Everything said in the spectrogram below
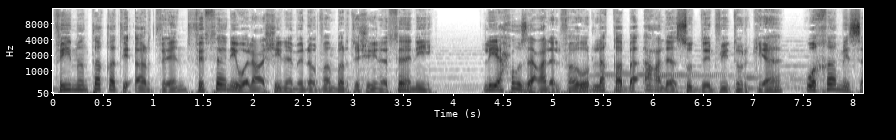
في منطقة أردفين في الثاني والعشرين من نوفمبر تشرين الثاني ليحوز على الفور لقب أعلى سد في تركيا وخامس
